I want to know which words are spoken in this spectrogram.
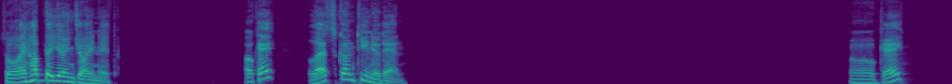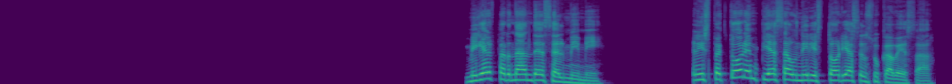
So I hope that you're enjoying it. Okay, let's continue then. Okay. Miguel Fernández el Mimi. El inspector empieza a unir historias en su cabeza.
